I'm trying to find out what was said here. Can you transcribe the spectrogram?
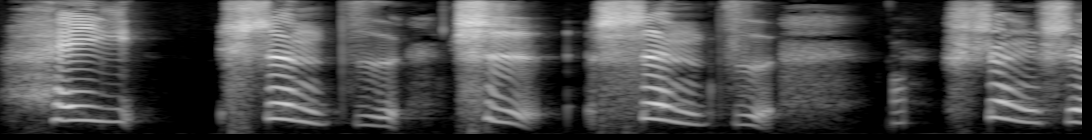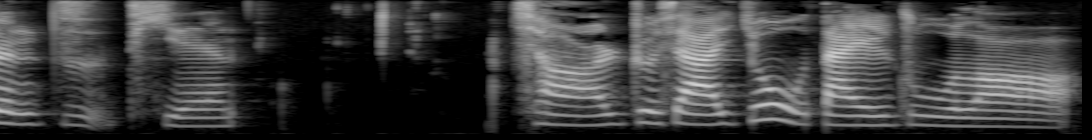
黑。”圣子赤圣子圣圣子甜，巧儿这下又呆住了，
